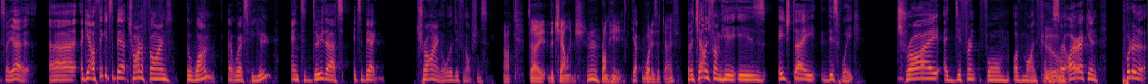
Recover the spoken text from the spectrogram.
so, yeah, uh, again, I think it's about trying to find the one that works for you. And to do that, it's about trying all the different options. All right. So the challenge Mm. from here. Yep. What is it, Dave? So the challenge from here is each day this week, try a different form of mindfulness. Cool. So I reckon put a,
